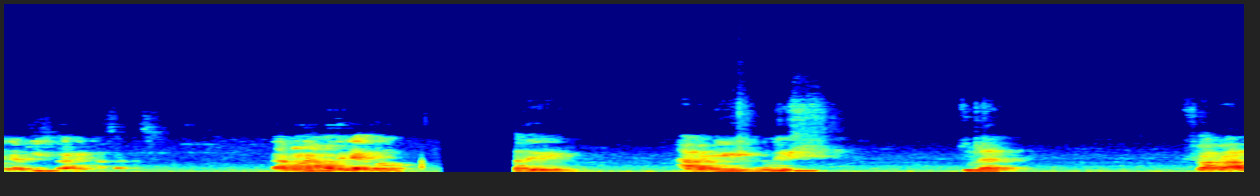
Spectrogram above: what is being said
এটা বিশ ভাগের কাছাকাছি। তার মানে আমাদের এখনও আগামী উনিশ জুলাই সকাল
